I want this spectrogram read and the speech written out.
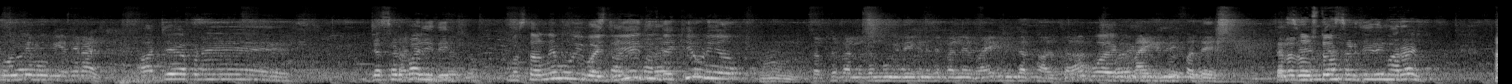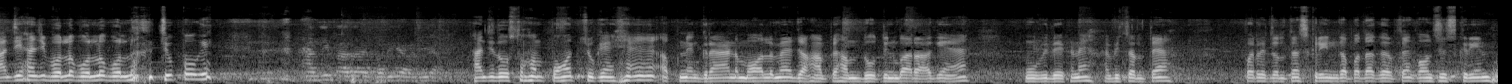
कौन सी मूवी है फिर आज ਅੱਜ ਆਪਣੇ ਜੱਸੜ ਭਾਜੀ ਦੀ मस्ताने मूवी भाई जी तू देखी होनी आ हम्म, सबसे पहले तो मूवी देखने से पहले वाहिगुरु जी का खालसा वाहिगुरु जी वाहिगुरु जी फतेह चलो दोस्तों ਜੱਸੜ ਜੀ ਦੀ ਮਹਾਰਾਜ हाँ जी हाँ जी बोलो बोलो बोलो चुप हो गए हाँ जी दोस्तों हम पहुँच चुके हैं अपने ग्रैंड मॉल में जहाँ पे हम दो तीन बार आ गए हैं मूवी देखने अभी चलते हैं पर चलते हैं स्क्रीन का पता करते हैं कौन सी स्क्रीन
